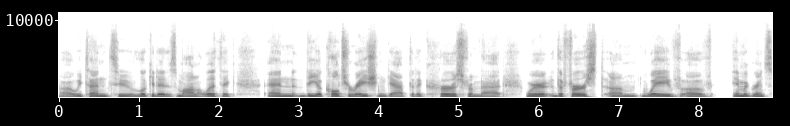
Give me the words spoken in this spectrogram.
Uh, we tend to look at it as monolithic and the acculturation gap that occurs from that, where the first um, wave of immigrants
